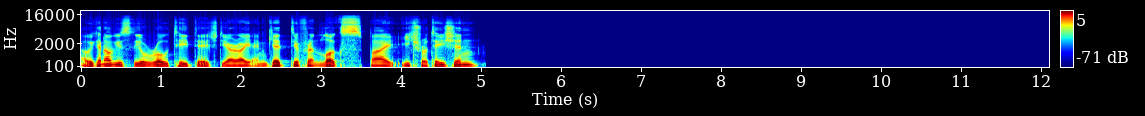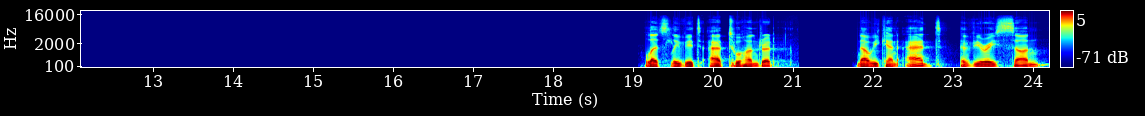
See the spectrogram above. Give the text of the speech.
Uh, we can obviously rotate the HDRI and get different looks by each rotation. Let's leave it at 200. Now we can add a V-Ray sun.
